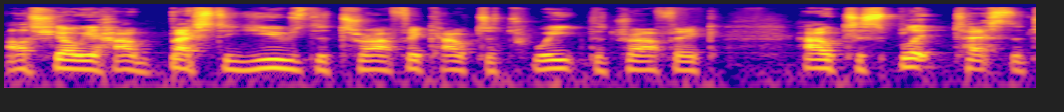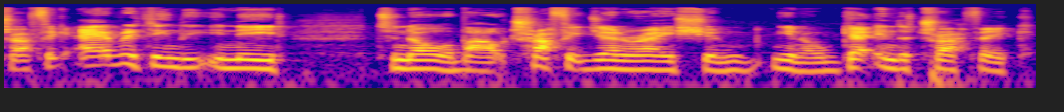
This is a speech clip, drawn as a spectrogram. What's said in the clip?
I'll show you how best to use the traffic, how to tweak the traffic, how to split test the traffic, everything that you need to know about traffic generation, you know, getting the traffic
